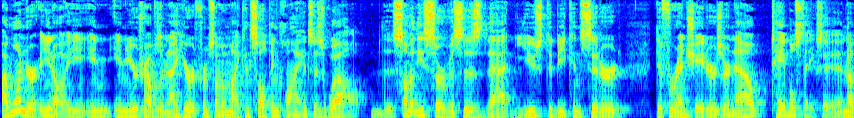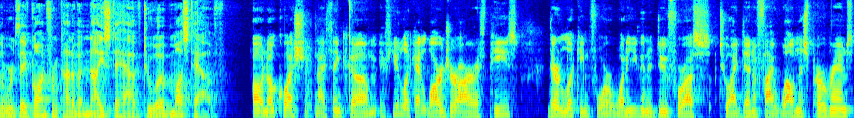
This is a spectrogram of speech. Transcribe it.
I wonder, you know, in, in your travels, I mean, I hear it from some of my consulting clients as well. Some of these services that used to be considered differentiators are now table stakes. In other words, they've gone from kind of a nice to have to a must have. Oh, no question. I think um, if you look at larger RFPs, they're looking for what are you going to do for us to identify wellness programs,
